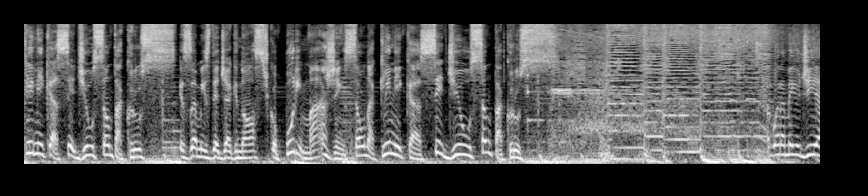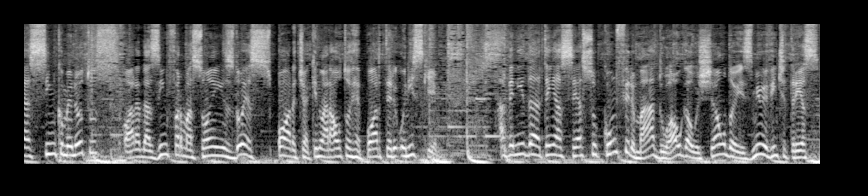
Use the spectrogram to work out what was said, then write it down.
Clínica Cedil Santa Cruz. Exames de diagnóstico por imagem são na Clínica Cedil Santa Cruz. Agora meio-dia, cinco minutos, hora das informações do esporte aqui no Arauto Repórter Uniski. Avenida tem acesso confirmado ao Gauchão 2023.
